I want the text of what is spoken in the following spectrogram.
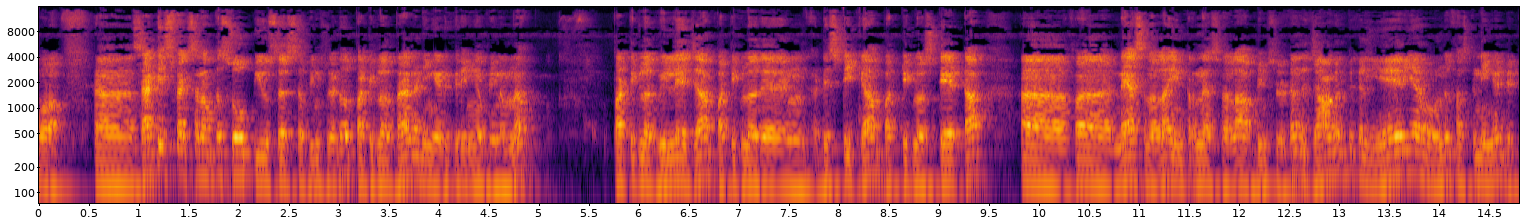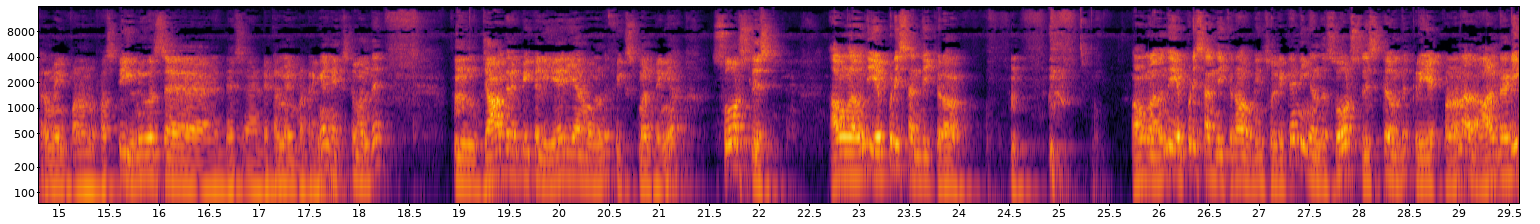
போறோம். Satisfaction of the soap users அப்படின்னு சொல்லிட்டு ஒரு பர்டிகுலர் பிராண்டை நீங்க எடுக்கிறீங்க அப்படின்னம்னா பர்டிகுலர் வில்லேஜா பர்டிகுலர் டிஸ்ட்ரிக்டா பர்டிகுலர் ஸ்டேட்டா நேஷனலா இன்டர்நேஷனலா அப்படின்னு சொல்லிட்டு அந்த ஜாகிரபிக்கல் ஏரியாவை வந்து ஃபர்ஸ்ட் நீங்க டிட்டர்மைன் பண்ணணும். ஃபர்ஸ்ட் யூனிவர்ஸை டிட்டர்மைன் பண்றீங்க. நெக்ஸ்ட் வந்து ஜாகிரபிக்கல் ஏரியாவை வந்து ஃபிக்ஸ் பண்றீங்க. சோர்ஸ் லிஸ்ட் அவங்கள வந்து எப்படி சந்திக்கிறோம்? அவங்கள வந்து எப்படி சந்திக்கிறோம் அப்படின்னு சொல்லிட்டு நீங்கள் அந்த சோர்ஸ் லிஸ்ட்டை வந்து கிரியேட் பண்ணணும். அது ஆல்ரெடி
